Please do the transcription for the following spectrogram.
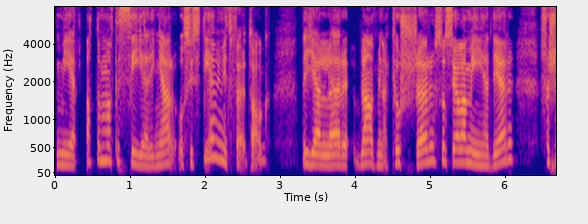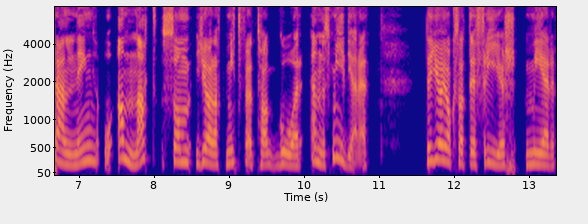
mer automatiseringar och system i mitt företag. Det gäller bland annat mina kurser, sociala medier, försäljning och annat som gör att mitt företag går ännu smidigare. Det gör också att det frigörs mer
